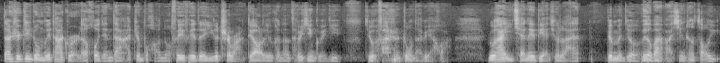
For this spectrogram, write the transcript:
但是这种没大准儿的火箭弹还真不好弄，飞飞的一个翅膀掉了，有可能飞行轨迹就会发生重大变化。如果按以前那点去拦，根本就没有办法形成遭遇。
